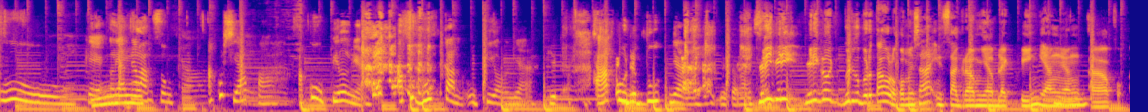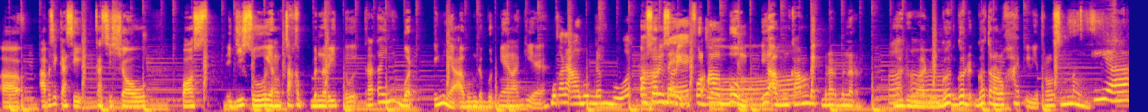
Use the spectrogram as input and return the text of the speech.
Uh, kayak Uh. ngelihatnya langsung, aku siapa? Aku upilnya. Aku bukan upilnya, gitu. Aku debutnya, gitu langsung. Jadi jadi jadi gue gue juga baru tahu loh kalau misalnya Instagramnya Blackpink yang Hmm. yang uh, uh, apa sih kasih kasih show post Jisoo yang cakep bener itu ternyata ini buat ini ya album debutnya lagi ya. Bukan album debut. Oh sorry sorry full album. Iya album comeback bener-bener. Waduh waduh gue gue gue terlalu hype ini terlalu seneng. Iya,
